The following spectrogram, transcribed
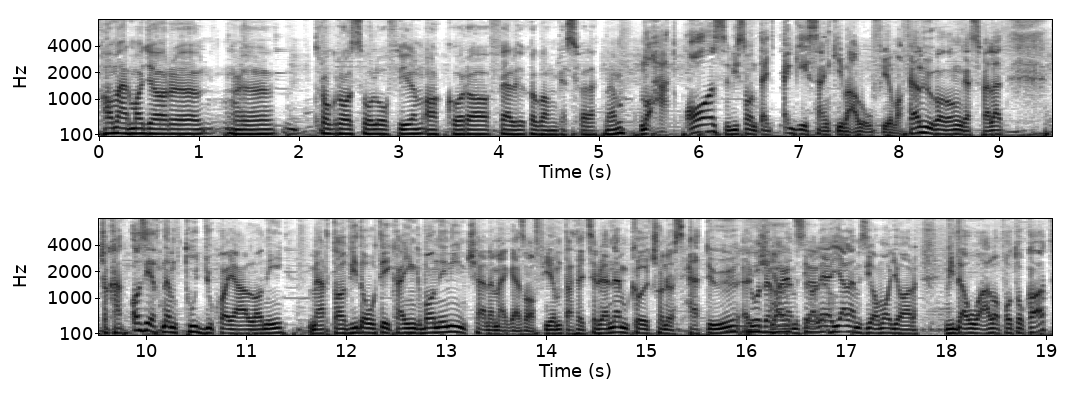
ha már magyar ö, ö, drogról szóló film, akkor a Felhők a Ganges felett, nem? Na hát az viszont egy egészen kiváló film. A Felhők a Ganges felett, csak hát azért nem tudjuk ajánlani, mert a videótékáinkban nincsen meg ez a film, tehát egyszerűen nem kölcsönözhető, ez Jó, de jellemzi, egyszer... jellemzi a magyar videóállapotokat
